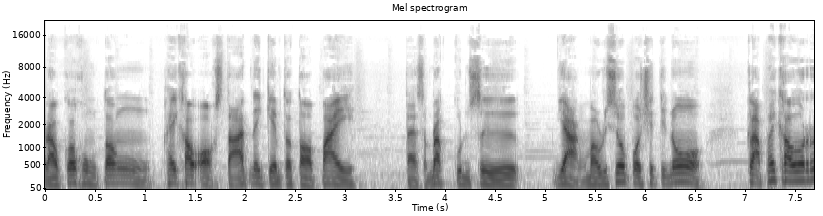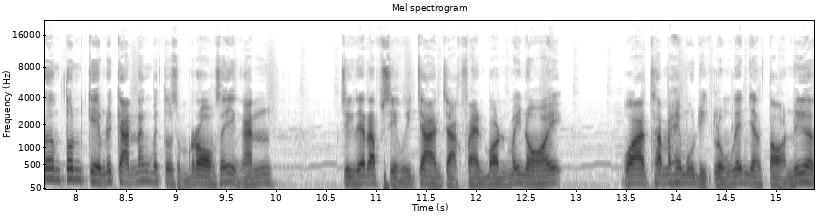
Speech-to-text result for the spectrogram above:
เราก็คงต้องให้เขาออกสตาร์ทในเกมต่อๆไป แต่สำหรับกุนซืออย่างมาริโซโปเชติโน กลับให้เขาเริ่มต้นเกมด้วยการนั่งเป็นตัวสำรองซะอย่างนั้น จึงได้รับเสียงวิจารณ์จากแฟนบอลไม่น้อย ว่าถ้าไม่ให้มูดิกลงเล่นอย่างต่อเนื่อง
